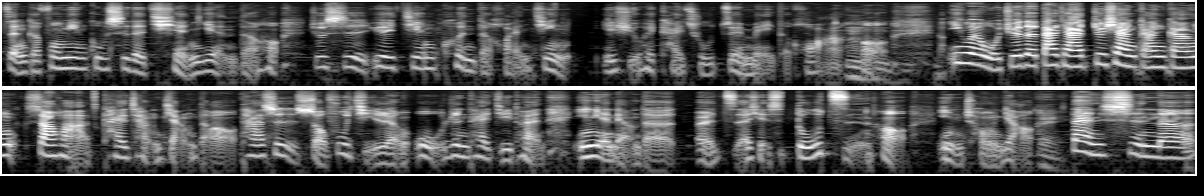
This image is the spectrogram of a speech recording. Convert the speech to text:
整个封面故事的前言的哈，就是越艰困的环境。也许会开出最美的花哦，因为我觉得大家就像刚刚少华开场讲的哦，他是首富级人物，润泰集团尹衍良的儿子，而且是独子哈，尹重尧。但是呢，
